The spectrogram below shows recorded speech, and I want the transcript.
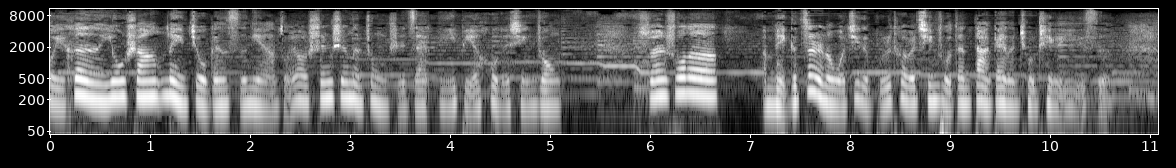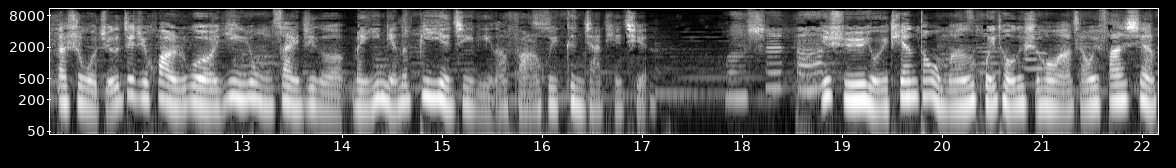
悔恨、忧伤、内疚跟思念啊，总要深深的种植在离别后的心中。虽然说呢，每个字儿呢我记得不是特别清楚，但大概呢就这个意思。但是我觉得这句话如果应用在这个每一年的毕业季里呢，反而会更加贴切。往事吧也许有一天，当我们回头的时候啊，才会发现，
